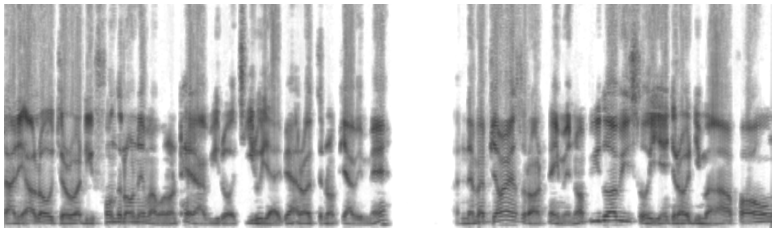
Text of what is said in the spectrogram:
ဒါတွေအားလုံးကျွန်တော်တို့ဒီဖုန်းတစ်လုံးထဲမှာပေါ့နော်ထည့်ထားပြီးတော့ကြည့်လို့ရတယ်ဗျာအဲ့တော့ကျွန်တော်ပြပေးမယ် နံပါတ်ပြောင်းရဆိုတော့နှိမ့်မယ်နော်ပြီးသွားပြီဆိုရင်ကျွန်တော်ဒီမှာဖုန်း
